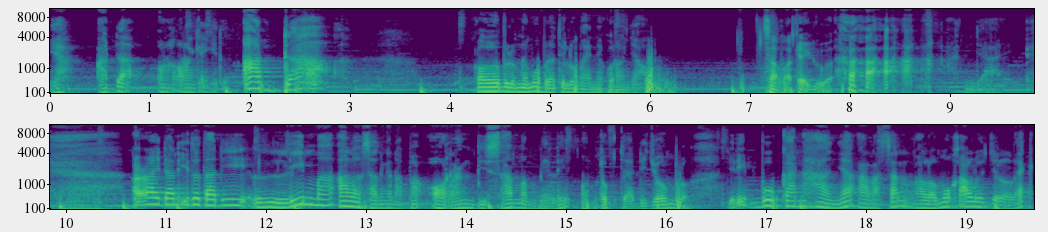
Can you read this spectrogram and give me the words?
Ya ada orang-orang kayak gitu. Ada kalau belum nemu berarti lu mainnya kurang jauh. Sama kayak gua. Anjay. Alright dan itu tadi 5 alasan kenapa orang bisa memilih untuk jadi jomblo. Jadi bukan hanya alasan kalau muka lu jelek,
